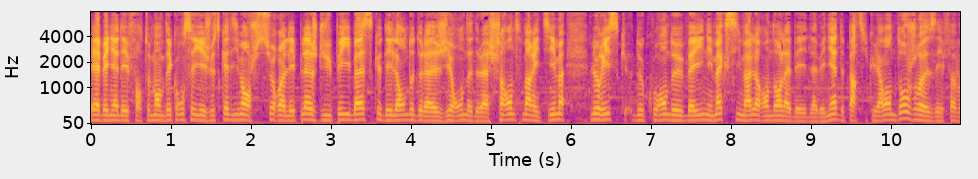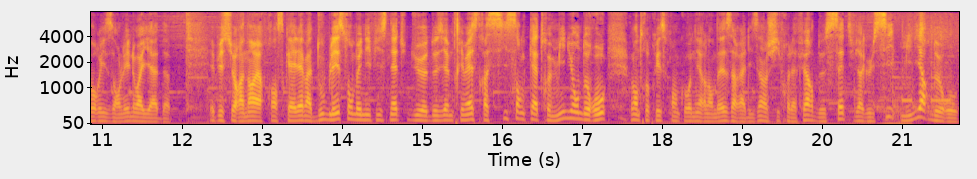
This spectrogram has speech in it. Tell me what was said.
Et la baignade est fortement déconseillée jusqu'à dimanche sur les plages du Pays Basque, des Landes, de la Gironde et de la Charente-Maritime. Le risque de courant de baïne est maximal, rendant la baignade particulièrement dangereuse et favorisant les noyades. Et puis sur un an, Air France KLM a doublé son bénéfice net du deuxième trimestre à 604 millions d'euros. L'entreprise franco-néerlandaise a réalisé un chiffre d'affaires de 7,6 milliards d'euros.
